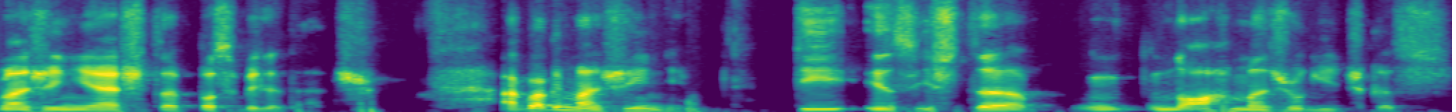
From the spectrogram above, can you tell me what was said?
Imagine esta possibilidade. Agora imagine que exista normas jurídicas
